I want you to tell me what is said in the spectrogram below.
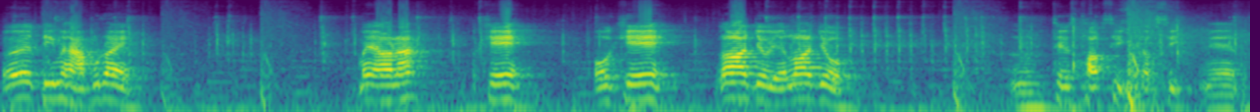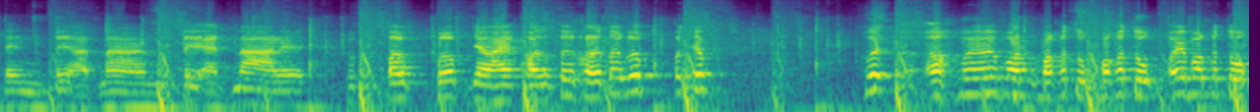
เอ้ยตีมาหากูหน่อยไม่เอานะโอเค โอเค รอดอยู่ยังรอดอยู่เทสท็อกซิกท็อกซิกเนี่ยเต้นเต้นอัดหน้าเต้นอัดหน้าเลยปึ๊บปึ๊บยังไงคอนเตอร์คอนเตอร์ปึ๊บปึ๊บเฮ้ยเออเฮ้ยบอลบอลกระตุกบอลกระตุกเอ้ยบอลกระตุก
